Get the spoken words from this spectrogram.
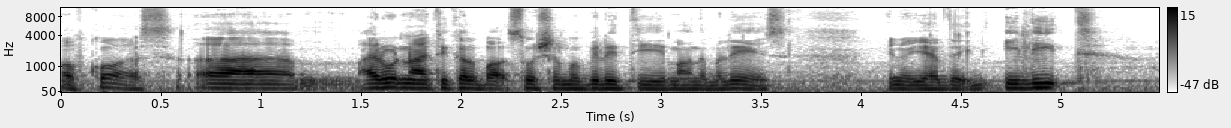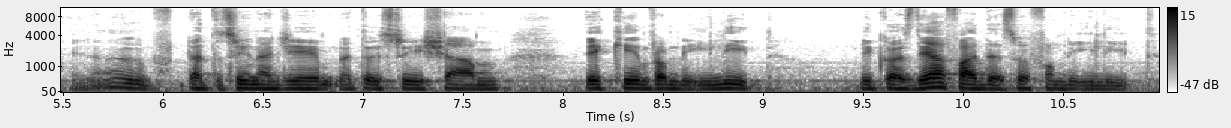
of course. Um, I wrote an article about social mobility among the Malays. You know, you have the elite, you know, Datuk Sri Najib, Datuk Sri Sham, they came from the elite because their fathers were from the elite.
